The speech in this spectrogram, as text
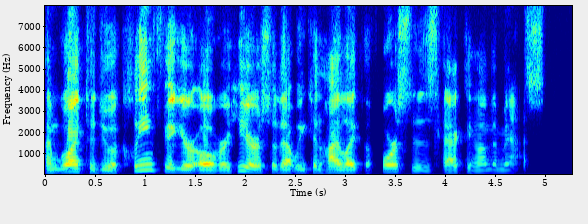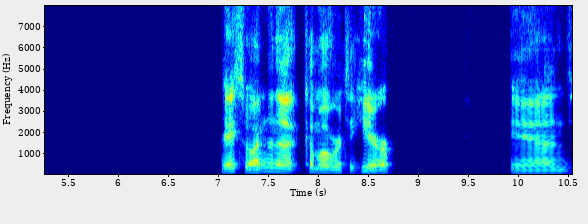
I'm going to do a clean figure over here so that we can highlight the forces acting on the mass. Okay, so I'm going to come over to here and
